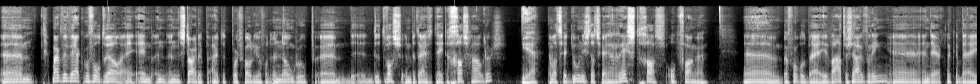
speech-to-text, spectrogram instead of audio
Um, maar we werken bijvoorbeeld wel een, een, een start-up uit het portfolio van Unknown Group. Um, de, dat was een bedrijf dat heette Gashouders. Ja. En wat zij doen is dat zij restgas opvangen. Uh, bijvoorbeeld bij waterzuivering uh, en dergelijke, bij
